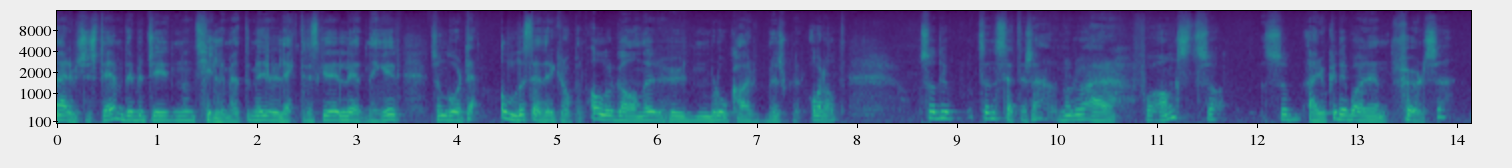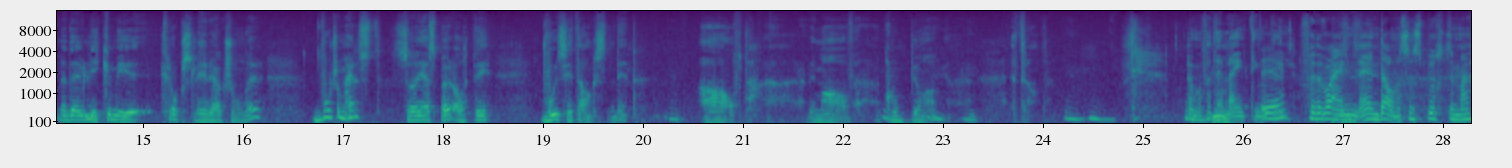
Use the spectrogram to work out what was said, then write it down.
nervesystem. Det betyr noen kilometer med elektriske ledninger som går til alle steder i kroppen. Alle organer, huden, blodkar, muskler. Overalt. Så det, så det setter seg. Når du er, får angst, så, så er jo ikke det bare en følelse, men det er jo like mye kroppslige reaksjoner hvor som helst. Så jeg spør alltid hvor sitter angsten din? Ah, ofte er det i maven. Klump i magen. Et må. Jeg fortelle en ting til. For det var en, en dame som spurte meg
